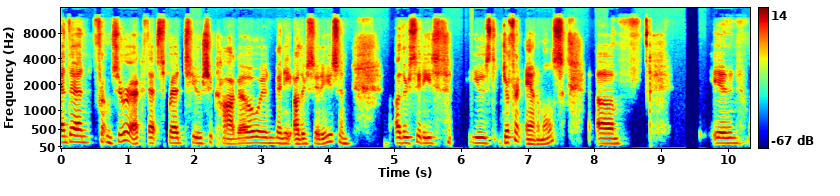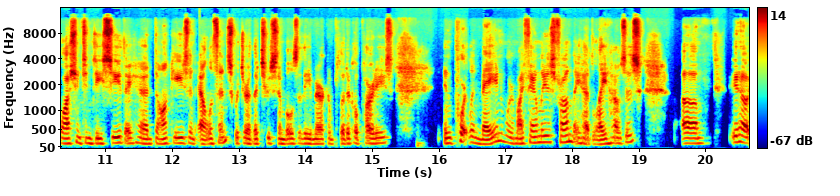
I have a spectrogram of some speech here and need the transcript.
and then from Zurich, that spread to Chicago and many other cities, and other cities used different animals. Um, in Washington, D.C., they had donkeys and elephants, which are the two symbols of the American political parties. In Portland, Maine, where my family is from, they had lighthouses. Um, you know,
